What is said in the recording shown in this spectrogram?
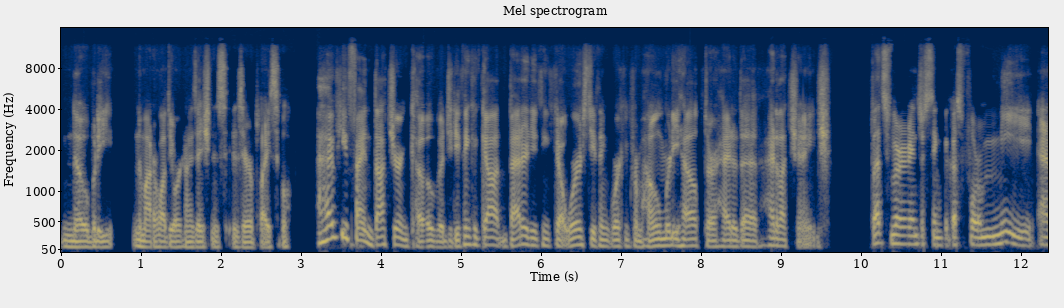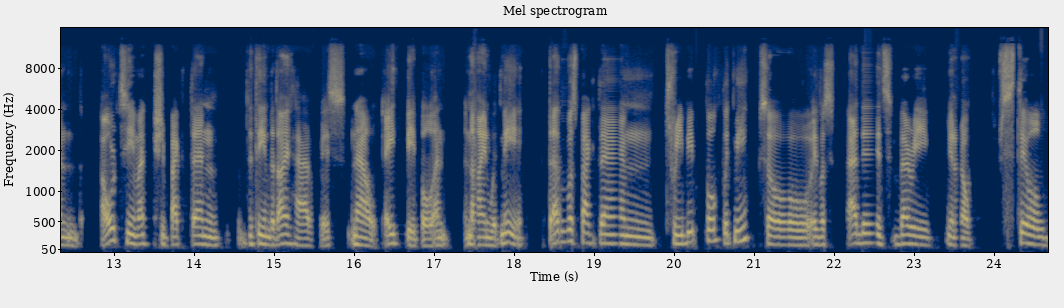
nobody, no matter what the organization is, is irreplaceable. How have you found that during COVID? Did you think it got better? Do you think it got worse? Do you think working from home really helped, or how did that, how did that change? That's very interesting because for me and our team actually back then, the team that I have is now eight people and nine with me. That was back then three people with me. So it was at its very, you know, still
